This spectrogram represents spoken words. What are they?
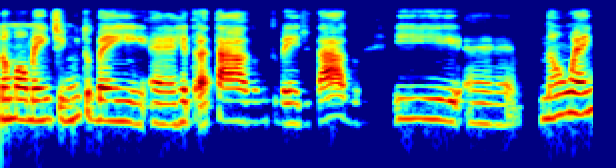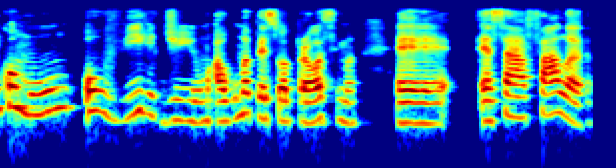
normalmente muito bem é, retratado, muito bem editado, e é, não é incomum ouvir de uma, alguma pessoa próxima é, essa fala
